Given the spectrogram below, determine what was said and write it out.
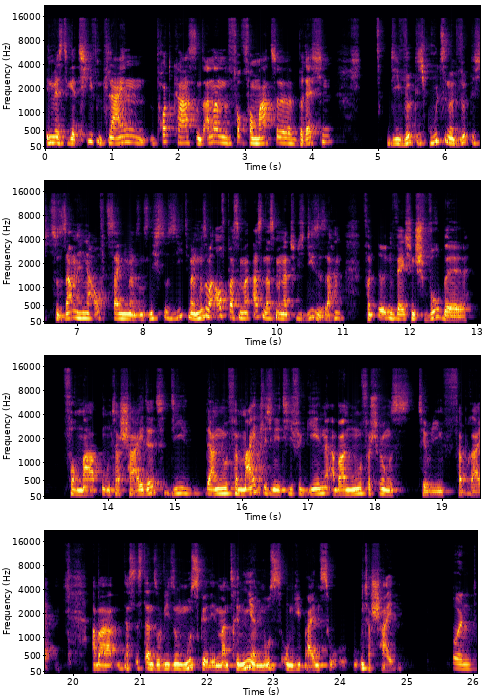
investigativen kleinen Podcasts und anderen Formate brechen, die wirklich gut sind und wirklich Zusammenhänge aufzeigen, die man sonst nicht so sieht. Man muss aber aufpassen, dass man natürlich diese Sachen von irgendwelchen Schwurbel Formaten unterscheidet, die dann nur vermeintlich in die Tiefe gehen, aber nur Verschwörungstheorien verbreiten. Aber das ist dann so wie so ein Muskel, den man trainieren muss, um die beiden zu unterscheiden. Und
